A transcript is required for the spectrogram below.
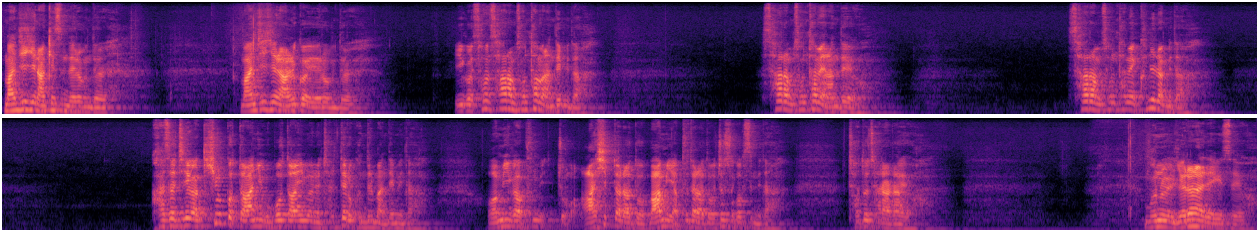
만지진 않겠습니다 여러분들. 만지진 않을 거예요 여러분들. 이거 손, 사람 손 타면 안 됩니다. 사람 손 타면 안 돼요 사람 손 타면 큰일 납니다. 가서 제가 키울 것도 아니고 뭐도 아니면 절대로 건들면 안 됩니다. 어미가 분- 좀 아쉽더라도 마음이 아프더라도 어쩔 수가 없습니다. 저도 잘 알아요. 문을 열어놔야 되겠어요.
